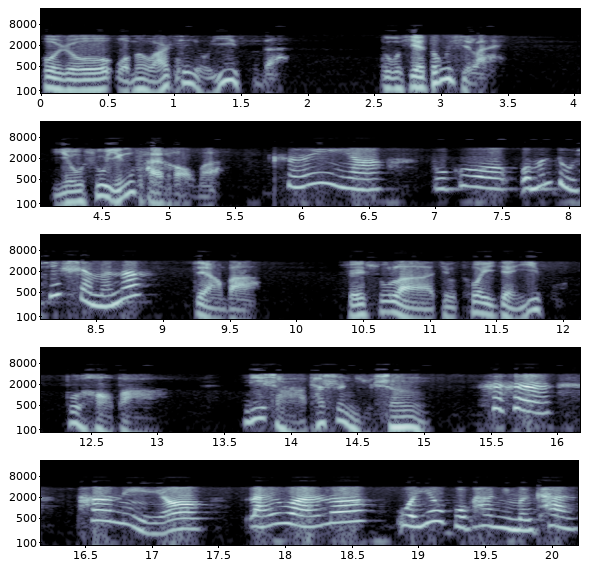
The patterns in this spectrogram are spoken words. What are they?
不如我们玩些有意思的，赌些东西来，有输赢才好嘛。可以呀。不过，我们赌些什么呢？这样吧，谁输了就脱一件衣服，不好吧？丽莎她是女生。呵呵，怕你哦，来玩呢，我又不怕你们看。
